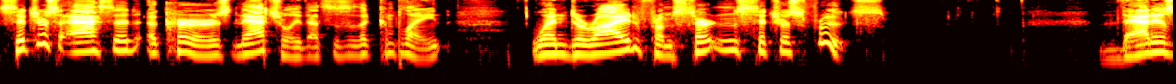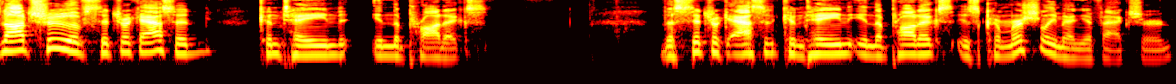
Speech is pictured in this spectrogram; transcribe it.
Citrus acid occurs naturally. That's this is the complaint when derived from certain citrus fruits. That is not true of citric acid contained in the products. The citric acid contained in the products is commercially manufactured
